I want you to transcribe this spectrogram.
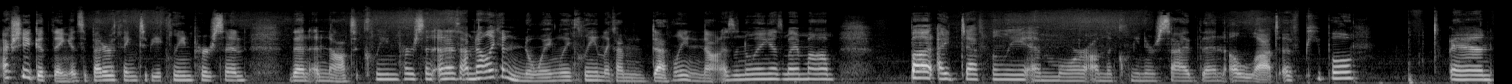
actually a good thing. It's a better thing to be a clean person than a not clean person. And I'm not like annoyingly clean, like I'm definitely not as annoying as my mom, but I definitely am more on the cleaner side than a lot of people. And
